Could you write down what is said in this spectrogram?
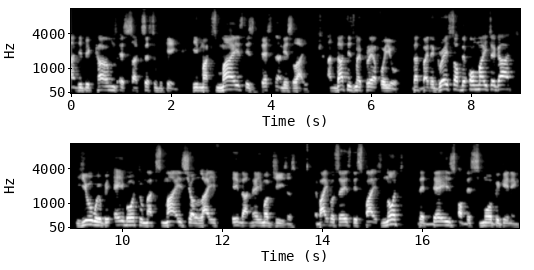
and he becomes a successful king. He maximized his destiny and his life. And that is my prayer for you, that by the grace of the Almighty God, you will be able to maximize your life in the name of Jesus. The Bible says, despise not the days of the small beginning.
